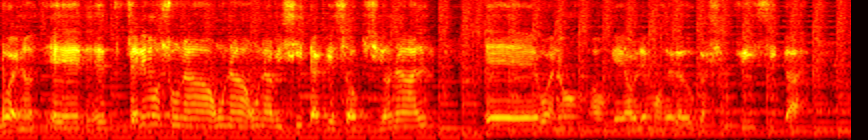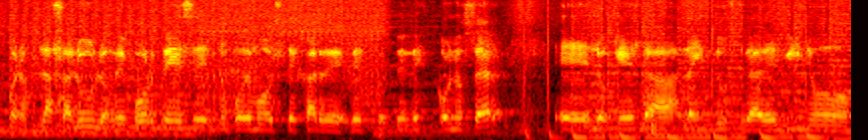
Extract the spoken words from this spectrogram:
Bueno, eh, eh, tenemos una, visita que es opcional. Eh, bueno, aunque hablemos de la educación física, bueno, la salud, los deportes, no podemos dejar de desconocer eh, lo que es la, industria del vino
